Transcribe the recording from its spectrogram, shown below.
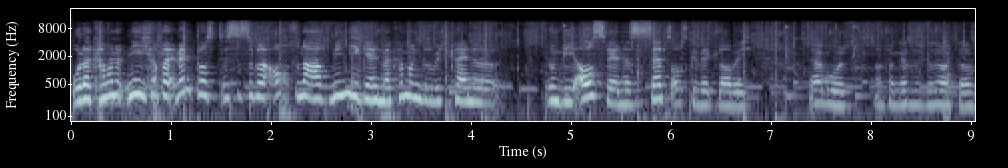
Oder kann man. Nee, ich glaube beim Endboss ist es sogar auch so eine Art Minigame. Da kann man, glaube ich, keine irgendwie auswählen. Das ist selbst ausgewählt, glaube ich. Ja gut, dann vergessen, was ich gesagt habe.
